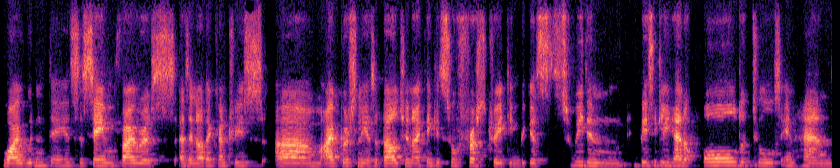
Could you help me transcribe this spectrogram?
Why wouldn't they? It's the same virus as in other countries. Um, I personally, as a Belgian, I think it's so frustrating because Sweden basically had all the tools in hand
